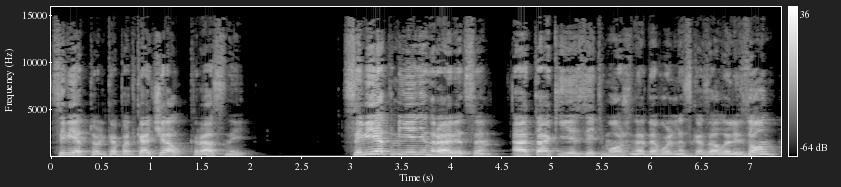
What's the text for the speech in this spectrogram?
Цвет только подкачал, красный. Цвет мне не нравится, а так ездить можно, довольно сказала Лизон,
